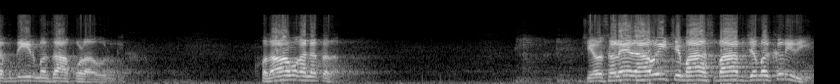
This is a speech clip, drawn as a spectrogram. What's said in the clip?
تقدیر مذاق وړاول دي خدا هم غلطه ده چې یو سړی راوي چې ما اسباب جمع کړی دي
